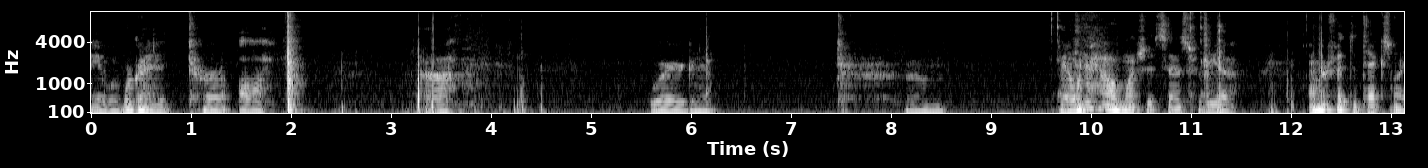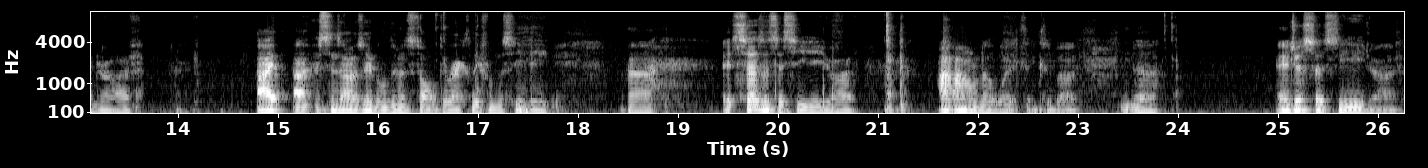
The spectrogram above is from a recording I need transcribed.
well, we're going to turn off uh, we're gonna um, I wonder how much it says for the uh, I wonder if it detects my drive. I uh, since I was able to install it directly from the CD uh, it says it's a CD drive. I, I don't know what it thinks about it. Uh, it just says CD drive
